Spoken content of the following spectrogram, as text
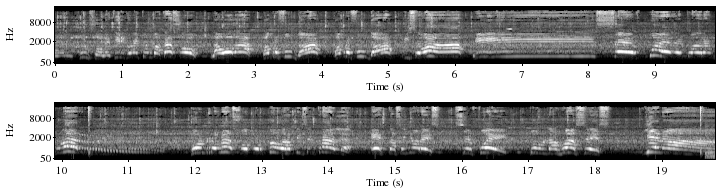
Con el impulso. Le tira y conecta un batazo. La bola va profunda. Va profunda. Y se va. Y se puede cuadrangular. Con Ronazo por todo jardín central. Esta, señores, se fue con las bases llenas.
